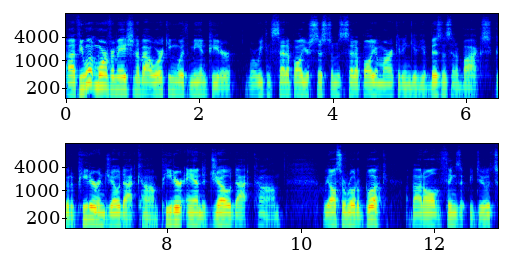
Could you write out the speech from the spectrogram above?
Uh, if you want more information about working with me and Peter, where we can set up all your systems, set up all your marketing, give you a business in a box, go to peterandjoe.com, peterandjoe.com. We also wrote a book about all the things that we do. It's,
